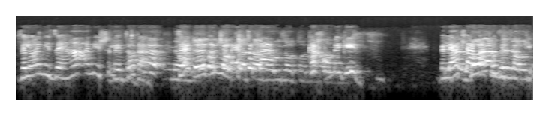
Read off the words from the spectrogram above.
זה לא אני, זה האני של עץ הדת. זה התגובות של עץ הדת. ככה הוא. מגיב. ולאט את לאט אנחנו זה מפרקים.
